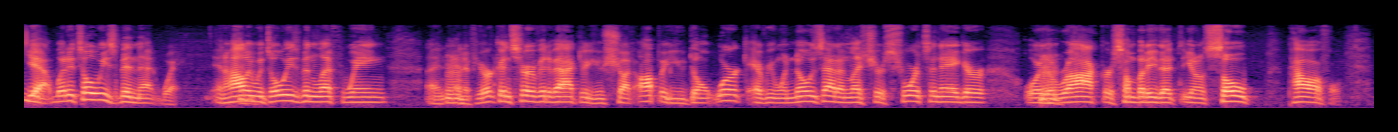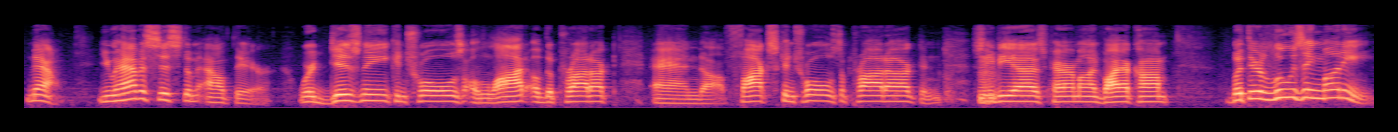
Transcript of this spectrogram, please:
Yeah, but it's always been that way. And Hollywood's mm always been left wing. And, mm and, if you're a conservative actor, you shut up or you don't work. Everyone knows that unless you're Schwarzenegger or mm The Rock or somebody that, you know, so powerful. Now, you have a system out there where Disney controls a lot of the product and uh, Fox controls the product, and CBS, mm-hmm. Paramount, Viacom, but they're losing money.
